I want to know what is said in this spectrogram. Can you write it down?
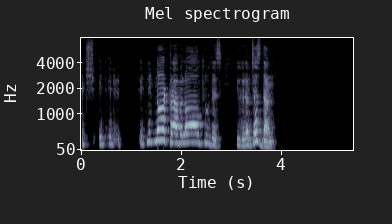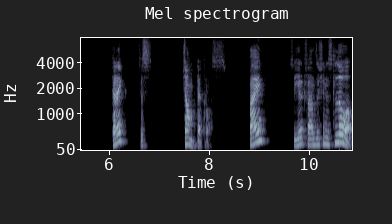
It, it, it, it, it need not travel all through this. You could have just done correct just jumped across fine so here transition is slower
